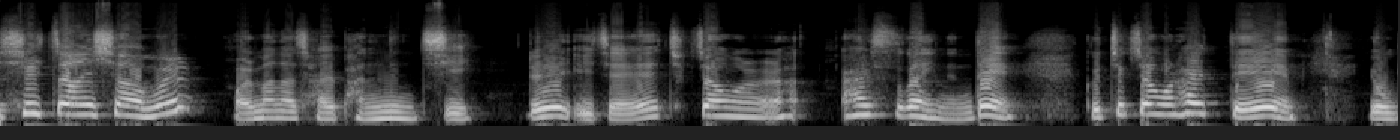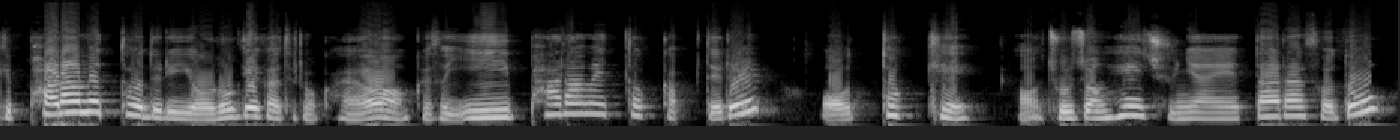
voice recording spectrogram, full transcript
실전 시험을 얼마나 잘 봤는지 를 이제 측정을 하- 할 수가 있는데 그 측정을 할 때 여기 파라미터들이 여러 개가 들어가요. 그래서 이 파라미터 값들을 어떻게 어, 조정해 주냐에 따라서도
